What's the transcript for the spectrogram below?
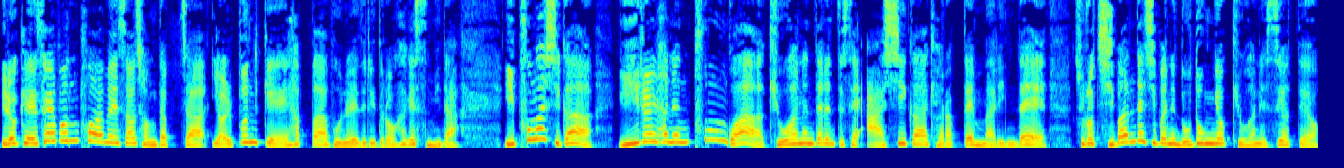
이렇게 세 분 포함해서 정답자 10분께 핫바 보내드리도록 하겠습니다. 이 품앗이가 일을 하는 품과 교환한다는 뜻의 아시가 결합된 말인데 주로 집안 대 집안의 노동력 교환에 쓰였대요.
